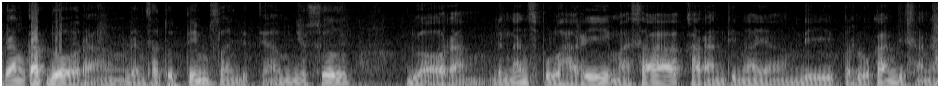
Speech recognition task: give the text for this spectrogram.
berangkat dua orang dan satu tim selanjutnya menyusul dua orang dengan 10 hari masa karantina yang diperlukan di sana.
